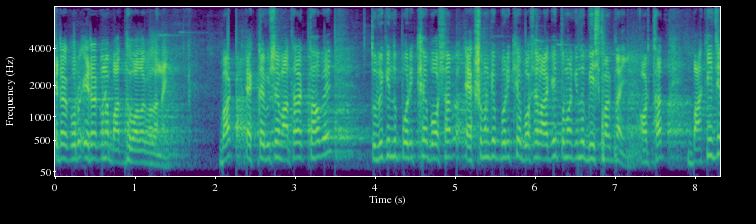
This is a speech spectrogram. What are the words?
এটা এটা কোনো বাধ্যবাধকতা নাই। বাট একটা বিষয় মাথায় রাখতে হবে, তুমি কিন্তু পরীক্ষায় বসার একশো মার্কের পরীক্ষায় বসার আগে তোমার কিন্তু বিশ মার্ক নাই। অর্থাৎ বাকি যে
